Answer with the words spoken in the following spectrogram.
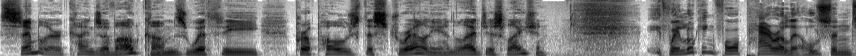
similar kinds of outcomes with the proposed Australian legislation? If we're looking for parallels, and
